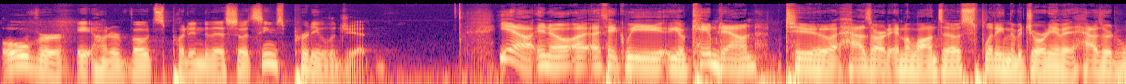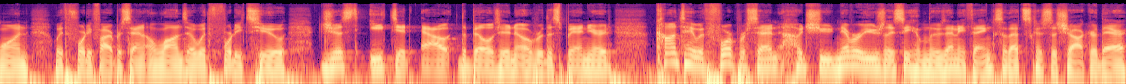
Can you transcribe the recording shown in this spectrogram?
over 800 votes put into this, so it seems pretty legit. Yeah, you know, I, I think we you know came down to Hazard and Alonso, splitting the majority of it. Hazard won with 45%, Alonso with 42. Just eked it out, the Belgian over the Spaniard. Kanté with 4%, which you never usually see him lose anything, so that's just a shocker there.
